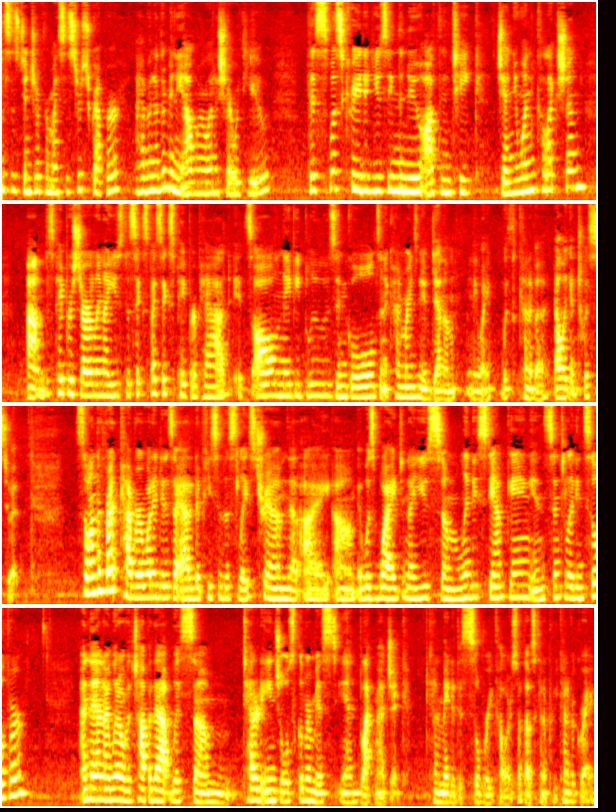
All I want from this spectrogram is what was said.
this is Ginger from My Sisters Scrapper. I have another mini album I want to share with you. This was created using the new Authentique Genuine collection. Um, this paper is darling. I used the 6x6 paper pad. It's all navy blues and golds and it kind of reminds me of denim anyway with kind of an elegant twist to it. So on the front cover what I did is I added a piece of this lace trim that I, um, it was white and I used some Lindy stamping in scintillating silver and then I went over the top of that with some Tattered Angels Glimmer Mist in Black Magic. Kind of made it this silvery color, so I thought it was kind of pretty, kind of a gray.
